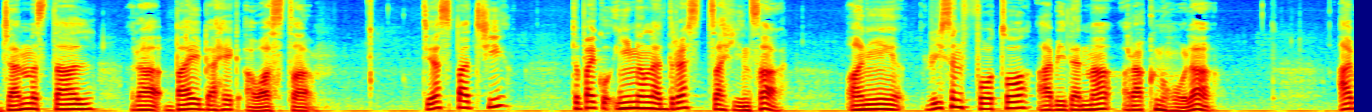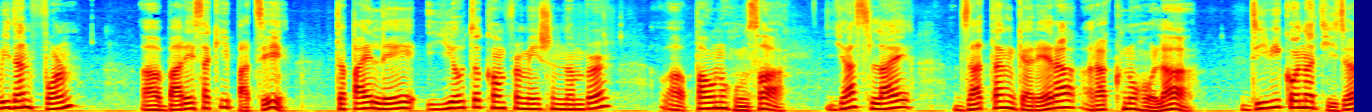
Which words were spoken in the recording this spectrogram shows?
जन्मस्थल र वैवाहिक अवस्था त्यसपछि तपाईँको इमेल एड्रेस चाहिन्छ अनि रिसेन्ट फोटो आवेदनमा राख्नुहोला आवेदन फर्म बारिसकेपछि तपाईँले एउटा कन्फर्मेसन नम्बर पाउनुहुन्छ यसलाई जतन गरेर राख्नुहोला डिभीको नतिजा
